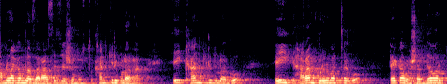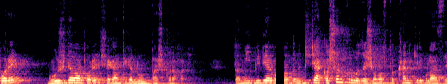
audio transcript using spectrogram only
আমলা কামলা যারা আছে যে সমস্ত খানকিরিগুলারা এই খানকিরিগুলাগো এই হারাম ঘুরের বাচ্চাগো টাকা পয়সা দেওয়ার পরে, ঘুষ দেওয়ার পরে সেখান থেকে লোন পাস করা হয়। তো আমি ভিডিওর মাধ্যমে দৃষ্টি আকর্ষণ করব যে সমস্ত খানকিরগুলো আছে,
